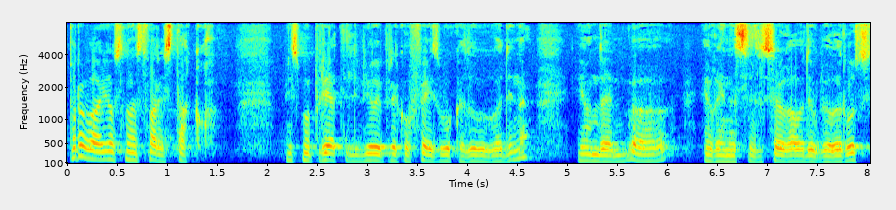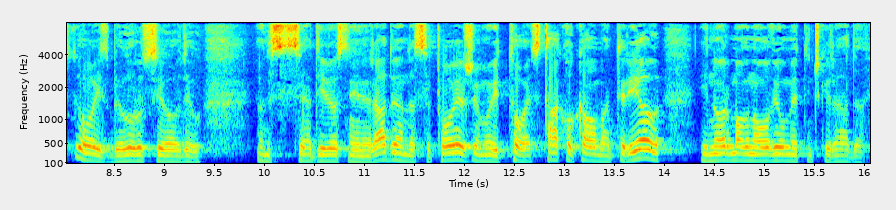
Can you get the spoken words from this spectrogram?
Prva i osnovna stvar je staklo. Mi smo prijatelji bili preko Facebooka dugo godina i onda je uh, Elena se dosela ovde u Belorusi, ovo iz Belorusije ovde u onda se ja divio s njene radove, onda se povežemo i to je staklo kao materijal i normalno ovi umetnički radovi.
